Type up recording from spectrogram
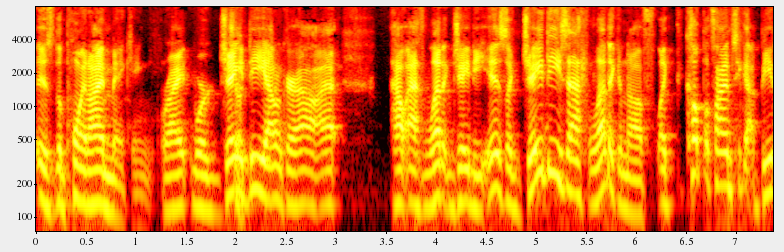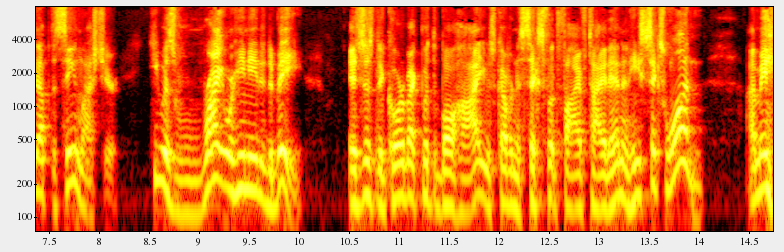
is the point I'm making, right? Where JD, I don't care how how athletic JD is, like JD's athletic enough. Like a couple times he got beat up the seam last year, he was right where he needed to be. It's just the quarterback put the ball high. He was covering a six foot five tight end, and he's six one. I mean,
